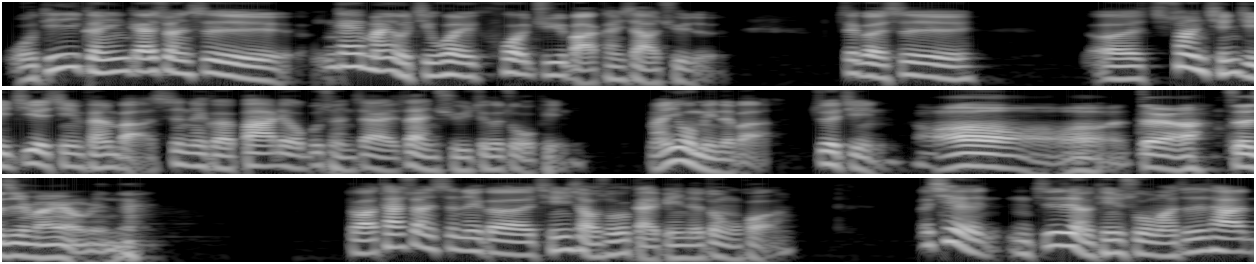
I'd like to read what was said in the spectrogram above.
我第一个应该算是应该蛮有机会会继续把它看下去的。这个是呃算前几季的新番吧，是那个八六不存在战区这个作品，蛮有名的吧？最近哦哦，对啊，最近蛮有名的。对啊，它算是那个轻小说改编的动画，而且你之前有听说吗？就是它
